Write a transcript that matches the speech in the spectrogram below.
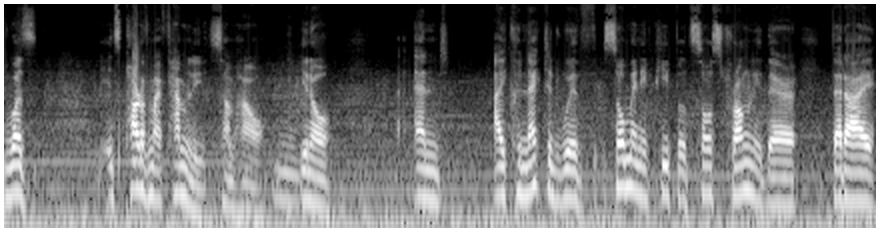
was, it's part of my family somehow, mm. you know, and I connected with so many people so strongly there that I,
